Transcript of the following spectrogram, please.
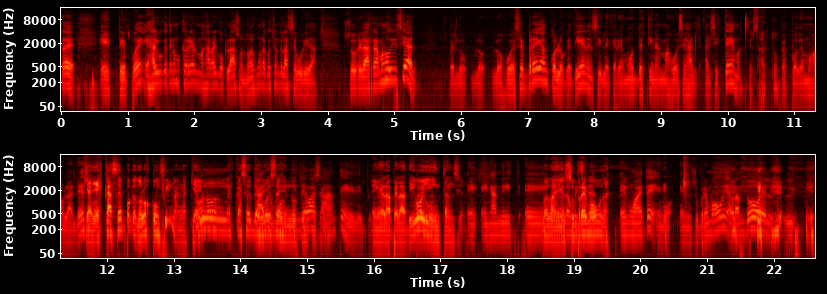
O este, pues es algo que tenemos que abrir más a largo plazo, no es una cuestión de la seguridad. Sobre la rama judicial, pues lo- lo- los jueces bregan con lo que tienen. Si le queremos destinar más jueces al, al sistema, Exacto. pues podemos hablar de eso. Que hay escasez porque no los confirman. Aquí hay No, una escasez Que de hay jueces en de vacantes. En el apelativo y en instancia. En, en, administ- en- Bueno, ahí en el la Supremo oficina- una. En UAT, en, en el Supremo uno y habrán dos el, el,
